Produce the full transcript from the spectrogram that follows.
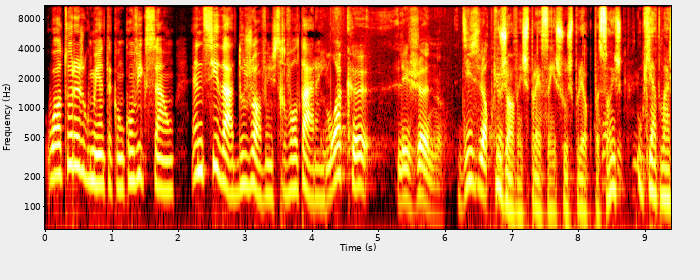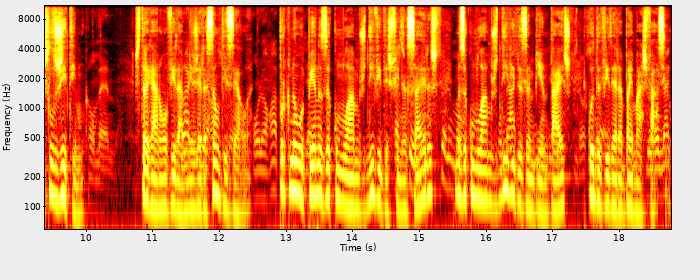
o autor argumenta com convicção a necessidade dos jovens se revoltarem. Que os jovens expressem as suas preocupações, o que há de mais legítimo. Estragaram a vida à minha geração, diz ela, porque não apenas acumulámos dívidas financeiras, mas acumulámos dívidas ambientais quando a vida era bem mais fácil.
